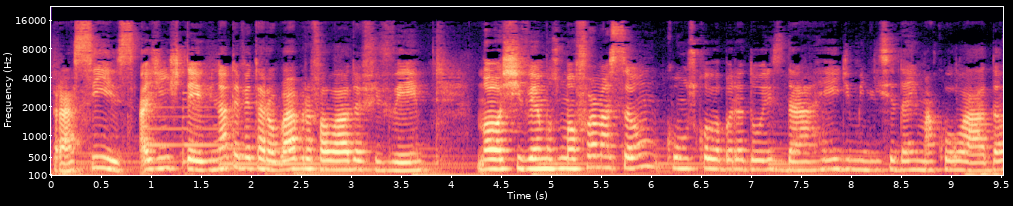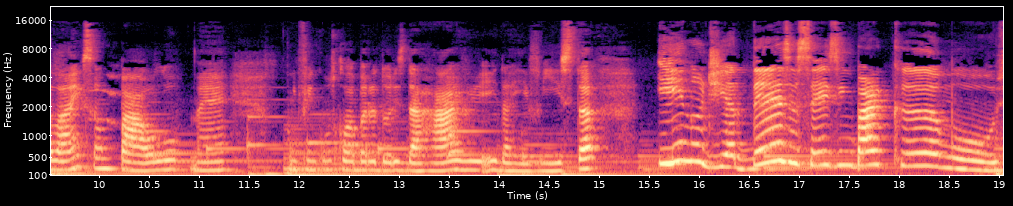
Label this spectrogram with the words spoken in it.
para Assis, a gente teve na TV Tarobá para falar do FV. Nós tivemos uma formação com os colaboradores da Rede Milícia da Imaculada lá em São Paulo, né? Enfim, com os colaboradores da rádio e da revista. E no dia 16 embarcamos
